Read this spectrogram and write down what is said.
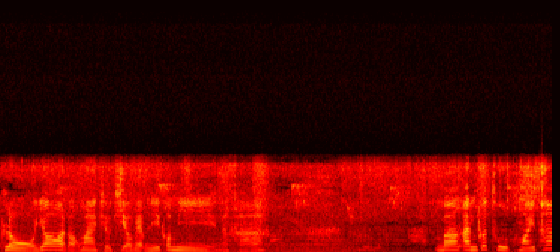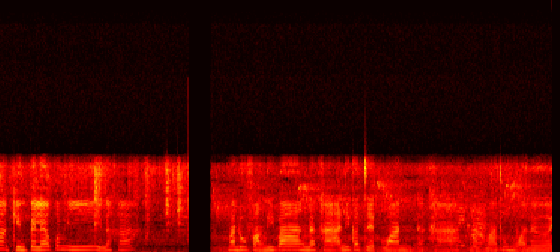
โผล่ยอดออกมาเขียวๆแบบนี้ก็มีนะคะ บางอันก็ถูกหอยทากกินไปแล้วก็มีนะคะ มาดูฝั่งนี้บ้างนะคะ อันนี้ก็ 7 วันนะคะโผล่มาทุกหัวเลย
